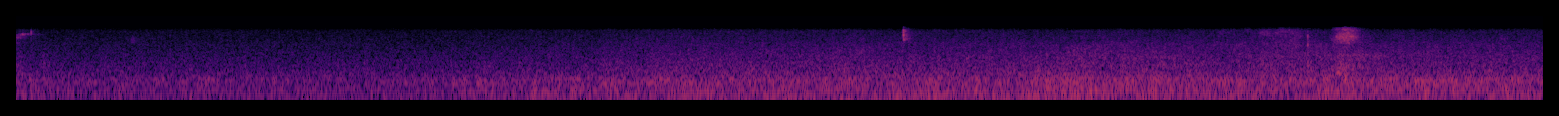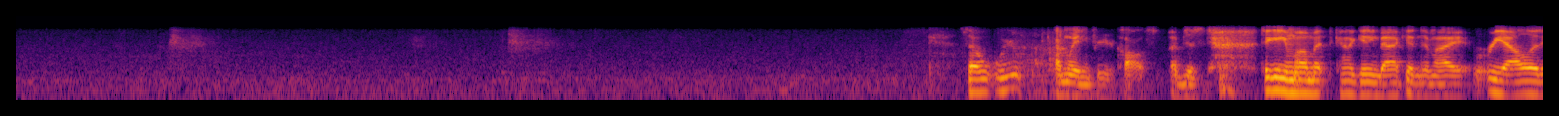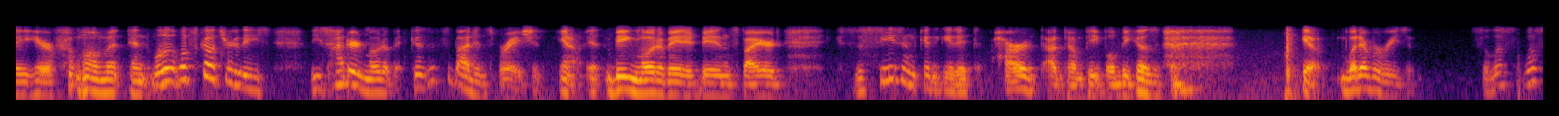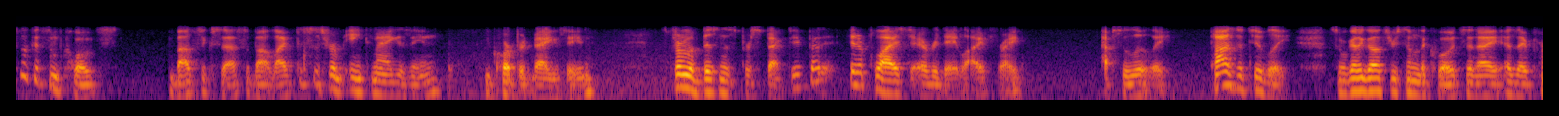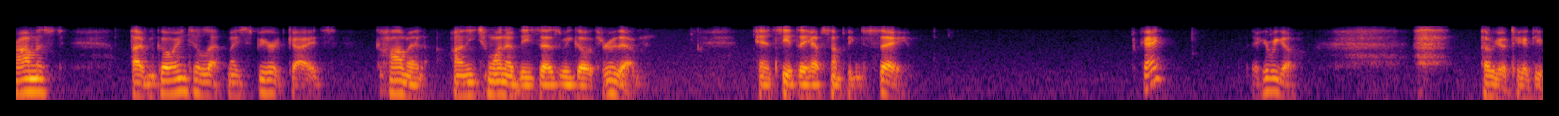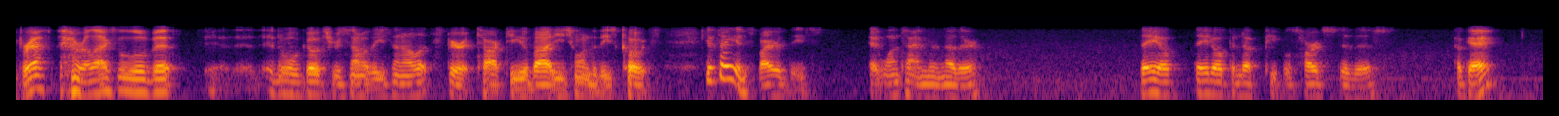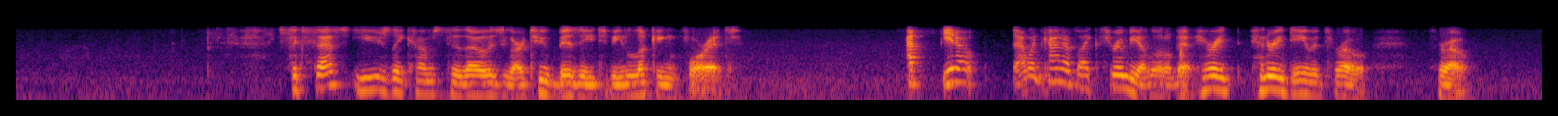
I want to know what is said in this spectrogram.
So we I'm waiting for your calls. I'm just taking a moment, kind of getting back into my reality here for a moment, and well, let's go through these these hundred motivate because it's about inspiration. You know, it, being motivated, being inspired. The season can get it hard on some people because you know whatever reason. So let's let's look at some quotes about success, about life. This is from Inc. magazine, the corporate magazine from a business perspective, but it, applies to everyday life, right? Absolutely. Positively. So we're going to go through some of the quotes, and I, as I promised, I'm going to let my spirit guides comment on each one of these as we go through them and see if they have something to say. Okay? Here we go. I'm going to take a deep breath, relax a little bit, and we'll go through some of these, and I'll let Spirit talk to you about each one of these quotes because they inspired these at one time or another. They they'd opened up people's hearts to this. Okay. Success usually comes to those who are too busy to be looking for it. I, you know, that one kind of like threw me a little bit. Harry Henry David Thoreau. Thoreau.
